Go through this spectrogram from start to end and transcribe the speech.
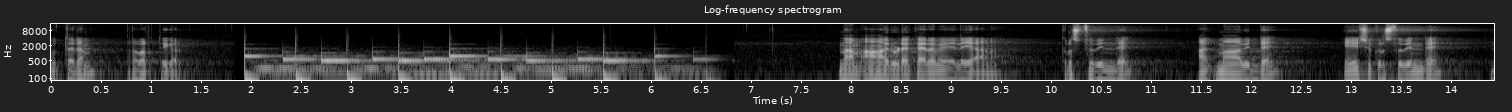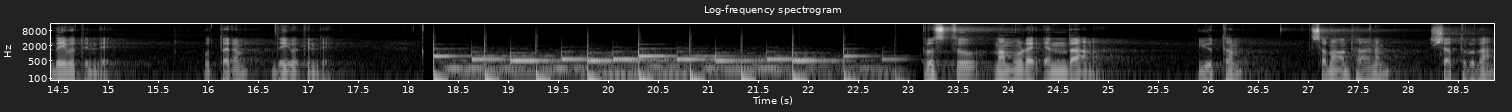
ഉത്തരം പ്രവർത്തികൾ. നാം ആരുടെ കരവേലയാണ്? ക്രിസ്തുവിന്റെ ആത്മാവിന്റെ യേശു ക്രിസ്തുവിന്റെ ദൈവത്തിന്റെ. ഉത്തരം ദൈവത്തിന്റെ. ക്രിസ്തു നമ്മുടെ എന്താണ്? യുദ്ധം സമാധാനം ശത്രുത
